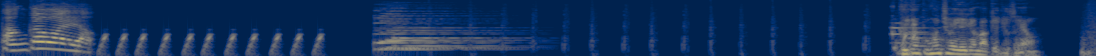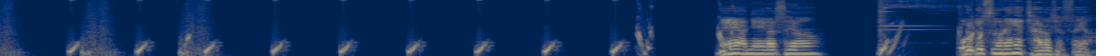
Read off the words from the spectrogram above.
반가워요. 그냥 저 얘기 맡겨주세요. 네, 안녕히 가세요. 모두 선행에 잘하셨어요.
